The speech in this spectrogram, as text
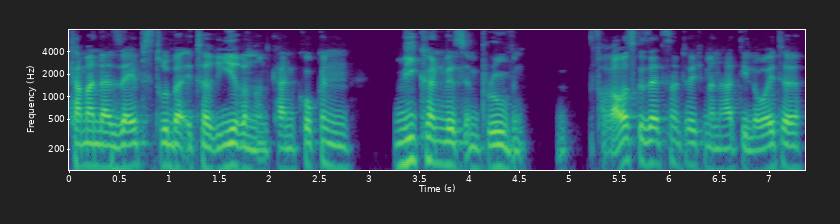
kann man da selbst drüber iterieren und kann gucken, wie können wir es improven. Vorausgesetzt natürlich, man hat die Leute,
